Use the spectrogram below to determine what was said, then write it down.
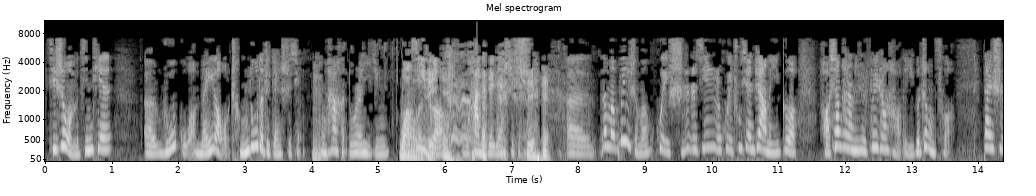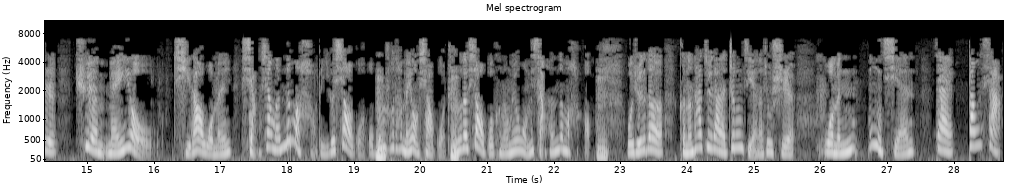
其实我们今天。呃，如果没有成都的这件事情，嗯恐怕很多人已经不忘记得 武汉的这件事情了。是，呃，那么为什么会时至今日会出现这样的一个好像看上去非常好的一个政策，但是却没有起到我们想象的那么好的一个效果？我不是说它没有效果，只是说它效果可能没有我们想象的那么好。嗯，我觉得可能它最大的症结呢，就是我们目前在当下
